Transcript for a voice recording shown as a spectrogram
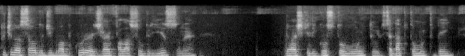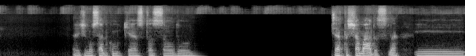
continuação do Jim Bob Cura, a gente vai falar sobre isso, né? Eu acho que ele gostou muito, ele se adaptou muito bem. A gente não sabe como que é a situação do certas chamadas, né? E,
